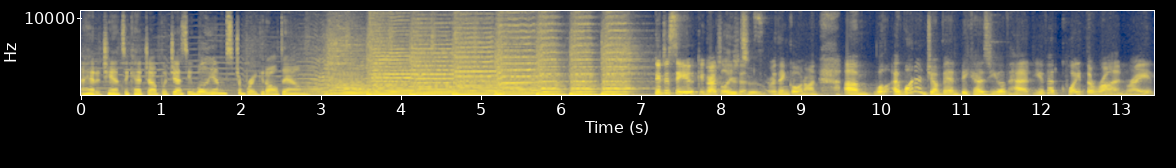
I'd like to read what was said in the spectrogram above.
I had a chance to catch up with Jesse Williams to break it all down. Good to see you. Congratulations. You. Everything going on. Um, well, I want to jump in because you have had you've had quite the run, right?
